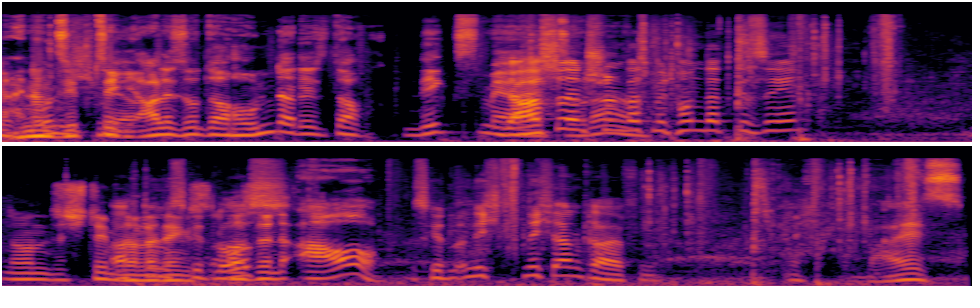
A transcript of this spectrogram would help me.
Den hol ich 71, mir. alles unter 100 ist doch nichts mehr. Ja, hast du denn oder? schon was mit 100 gesehen? Und das stimmt Achtung, es allerdings. geht los. Au! Es geht nicht, nicht angreifen. Ich weiß.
